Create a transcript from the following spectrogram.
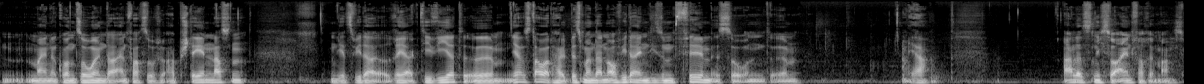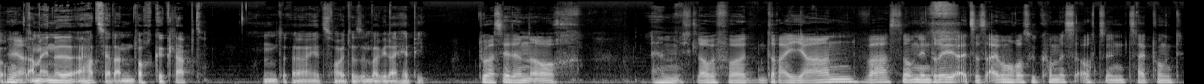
meine Konsolen da einfach so hab stehen lassen und jetzt wieder reaktiviert. Äh, ja, es dauert halt, bis man dann auch wieder in diesem Film ist so und ähm, ja, alles nicht so einfach immer. So. Ja. am Ende hat es ja dann doch geklappt und äh, jetzt heute sind wir wieder happy. Du hast ja dann auch, ähm, ich glaube vor drei Jahren war es so um den Dreh, als das Album rausgekommen ist, auch zu dem Zeitpunkt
